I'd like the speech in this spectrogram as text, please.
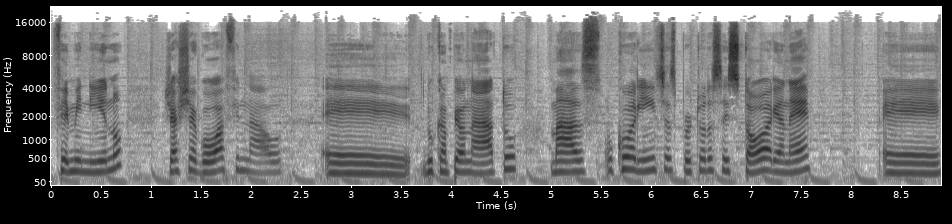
Feminino, já chegou à final é, do campeonato. Mas o Corinthians, por toda essa história, né? É,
